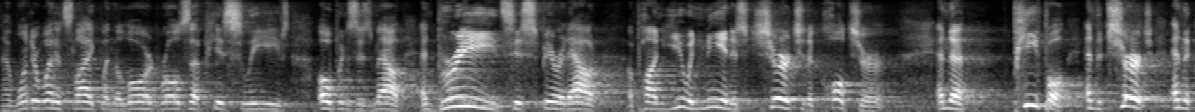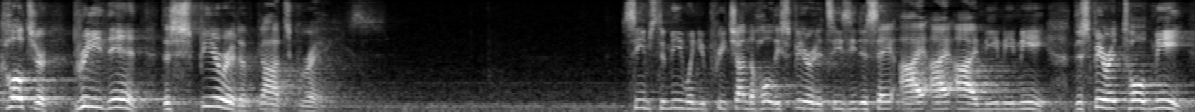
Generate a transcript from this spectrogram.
And I wonder what it's like when the Lord rolls up his sleeves, opens his mouth, and breathes his spirit out upon you and me and his church and a culture. And the people and the church and the culture breathe in the spirit of God's grace. Seems to me when you preach on the Holy Spirit, it's easy to say, I, I, I, me, me, me. The Spirit told me.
